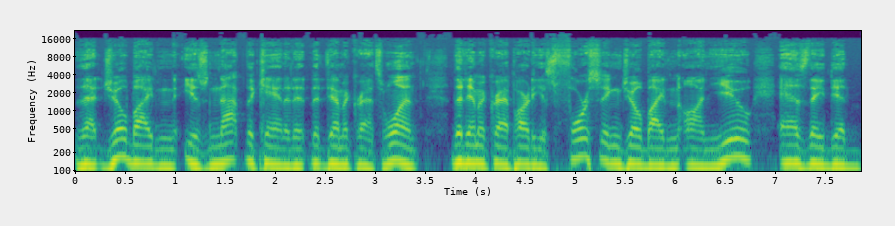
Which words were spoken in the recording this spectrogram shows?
that Joe Biden is not the candidate that Democrats want. The Democrat Party is forcing Joe Biden on you, as they did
